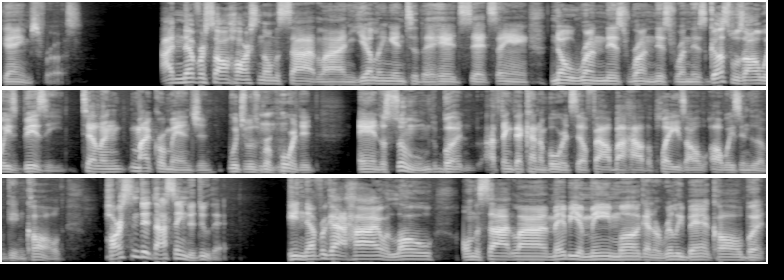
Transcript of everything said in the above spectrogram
games for us. I never saw Harsin on the sideline yelling into the headset saying, no, run this, run this, run this. Gus was always busy telling micromanaging, which was Mhm. reported and assumed, but I think that kind of bore itself out by how the plays all, always ended up getting called. Harsin did not seem to do that. He never got high or low on the sideline, maybe a mean mug at a really bad call, but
